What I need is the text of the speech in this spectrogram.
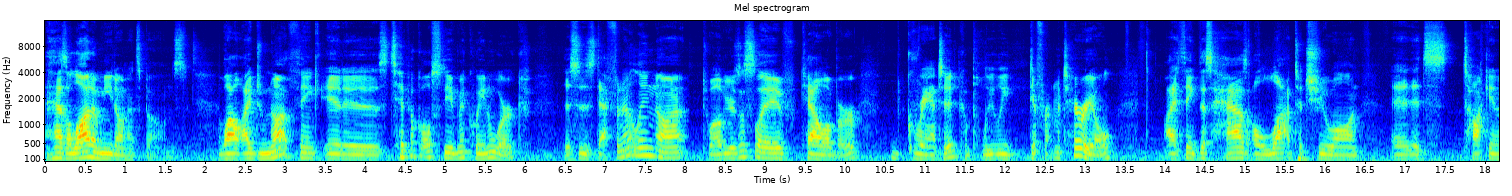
has a lot of meat on its bones. While I do not think it is typical Steve McQueen work, this is definitely not 12 Years a Slave caliber. Granted, completely different material. I think this has a lot to chew on. It's talking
